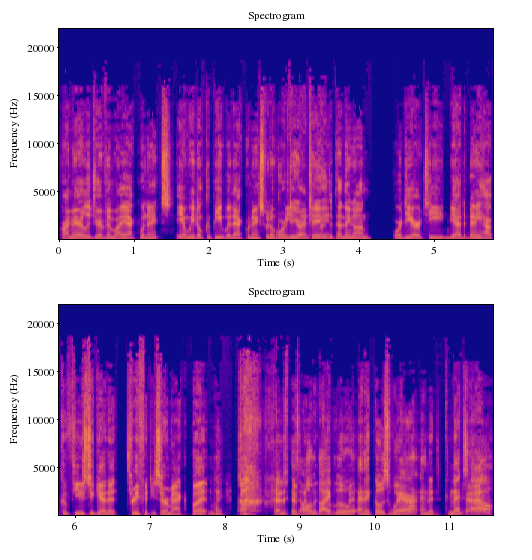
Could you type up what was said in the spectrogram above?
primarily driven by Equinix. And we don't compete with Equinix. We don't or DRT, depending on or DRT. Yeah, depending how confused you get it, 350 Cermak. But right. uh, it's owned by Blue, and it goes where and it connects yeah. how?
